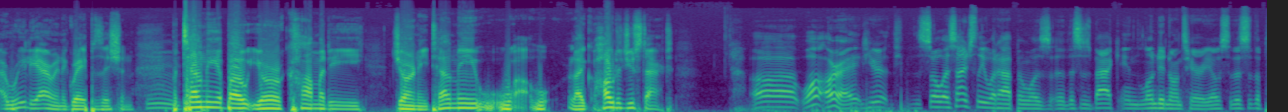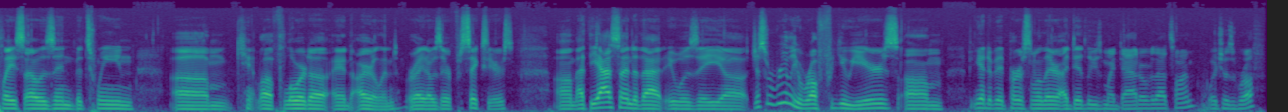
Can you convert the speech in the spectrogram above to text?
I really are in a great position. Mm. But tell me about your comedy journey. Tell me, like, how did you start? Uh, well, all right. Here, so essentially, what happened was uh, this is back in London, Ontario. So this is the place I was in between um, uh, Florida and Ireland. Right, I was there for six years. Um, at the ass end of that, it was a uh, just a really rough few years. Um, to get a bit personal there, I did lose my dad over that time, which was rough.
